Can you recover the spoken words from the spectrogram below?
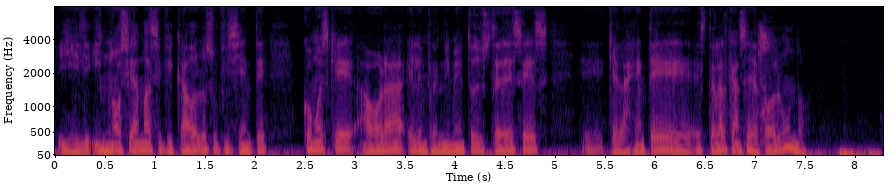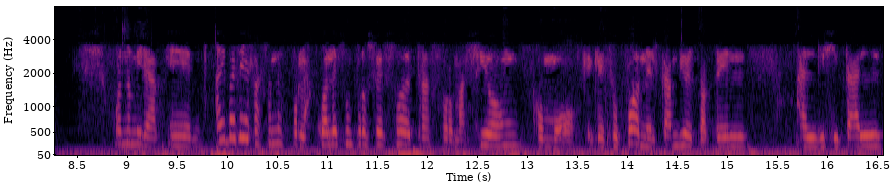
y, y no se han masificado lo suficiente, ¿cómo es que ahora el emprendimiento de ustedes es eh, que la gente esté al alcance de todo el mundo? Bueno, mira, eh, hay varias razones por las cuales un proceso de transformación como que, que supone el cambio del papel al digital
